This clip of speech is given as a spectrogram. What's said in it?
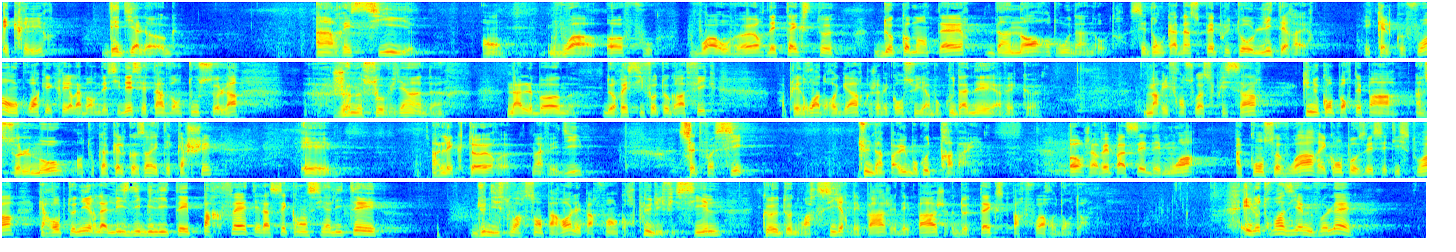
écrire des dialogues, un récit en voix off ou voix over, des textes de commentaires d'un ordre ou d'un autre. C'est donc un aspect plutôt littéraire. Et quelquefois, on croit qu'écrire la bande dessinée, c'est avant tout cela, Je me souviens d'un album de récits photographiques appelé Droit de regard que j'avais conçu il y a beaucoup d'années avec euh, Marie-Françoise Plissard, qui ne comportait pas un seul mot, en tout cas quelques-uns étaient cachés, et un lecteur m'avait dit, cette fois-ci, tu n'as pas eu beaucoup de travail. Or, j'avais passé des mois à concevoir et composer cette histoire, car obtenir la lisibilité parfaite et la séquentialité d'une histoire sans parole est parfois encore plus difficile que de noircir des pages et des pages de textes parfois redondants. Et le troisième volet,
